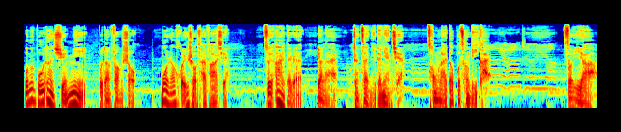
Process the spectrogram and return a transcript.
我们不断寻觅，不断放手，蓦然回首，才发现，最爱的人原来站在你的面前，从来都不曾离开。所以啊，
